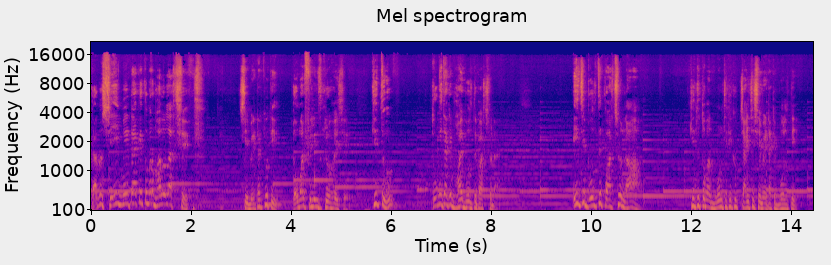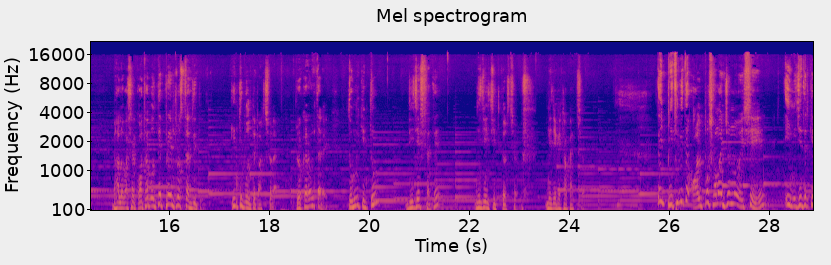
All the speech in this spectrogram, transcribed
কারণ সেই মেয়েটাকে তোমার ভালো লাগছে। সেই মেয়েটার প্রতি তোমার ফিলিংস গ্রো হয়েছে। কিন্তু তুমি তাকে ভয় বলতে পারছ না। এই যে বলতে পারছ না, কিন্তু তোমার মন থেকে খুব চাইছে সে মেয়েটাকে বলতে। ভালোবাসার কথা বলতে প্রেম প্রস্তাব দিতে। কিন্তু বলতে পারছ না। প্রকারান্তরে তুমি কিন্তু নিজের সাথে নিজেই চিট করছ, নিজেকে ঠকাচ্ছ। তাই পৃথিবীতে অল্প সময়ের জন্য এসে এই নিজেদেরকে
